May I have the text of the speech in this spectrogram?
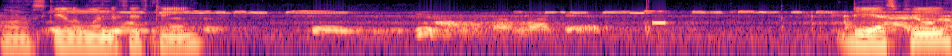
on a scale of 1 to 15. Yeah, I don't DSP.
